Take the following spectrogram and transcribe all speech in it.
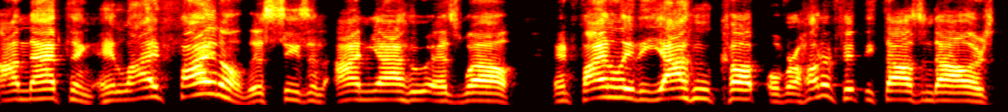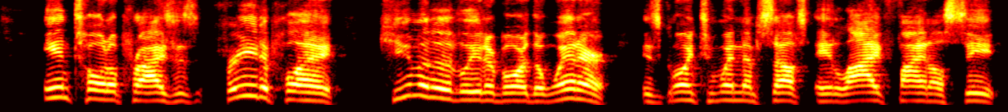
on that thing. A live final this season on Yahoo as well. And finally, the Yahoo Cup, over $150,000 in total prizes, free to play, cumulative leaderboard. The winner is going to win themselves a live final seat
